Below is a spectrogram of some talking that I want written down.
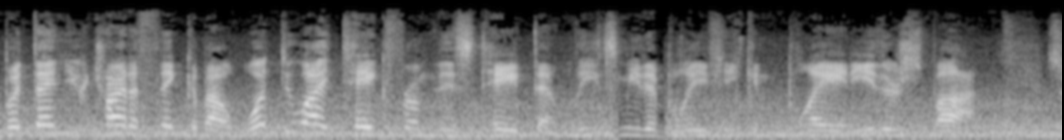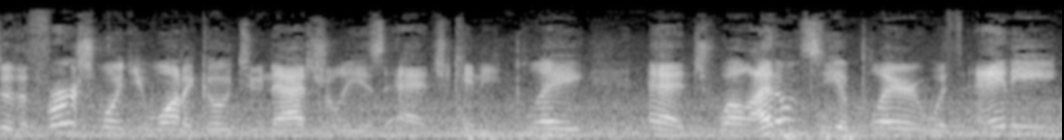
But then you try to think about what do I take from this tape that leads me to believe he can play in either spot. So the first one you want to go to naturally is edge. Can he play edge? Well, I don't see a player with any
